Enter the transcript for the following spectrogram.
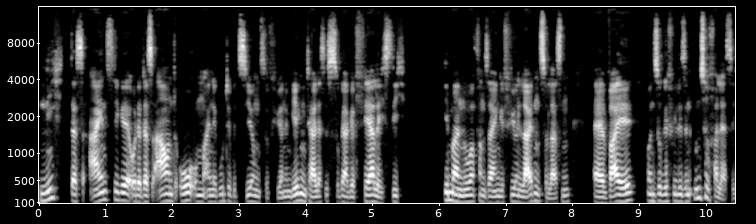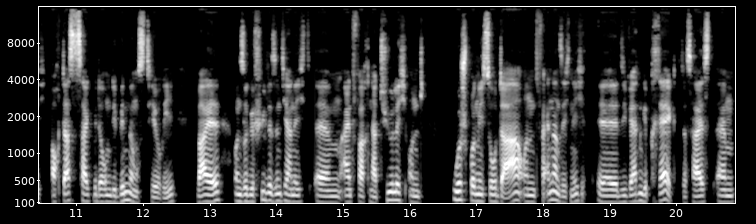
nicht das einzige oder das A und O, um eine gute Beziehung zu führen. Im Gegenteil, es ist sogar gefährlich, sich immer nur von seinen Gefühlen leiten zu lassen, äh, weil unsere Gefühle sind unzuverlässig. Auch das zeigt wiederum die Bindungstheorie weil unsere Gefühle sind ja nicht ähm, einfach natürlich und ursprünglich so da und verändern sich nicht. Äh, sie werden geprägt. Das heißt, ähm,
